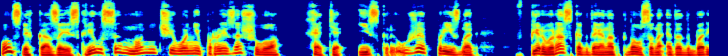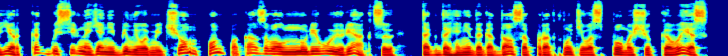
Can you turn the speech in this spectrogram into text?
Он слегка заискрился, но ничего не произошло, хотя искры уже признак. В первый раз, когда я наткнулся на этот барьер, как бы сильно я не бил его мечом, он показывал нулевую реакцию. Тогда я не догадался проткнуть его с помощью КВС.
